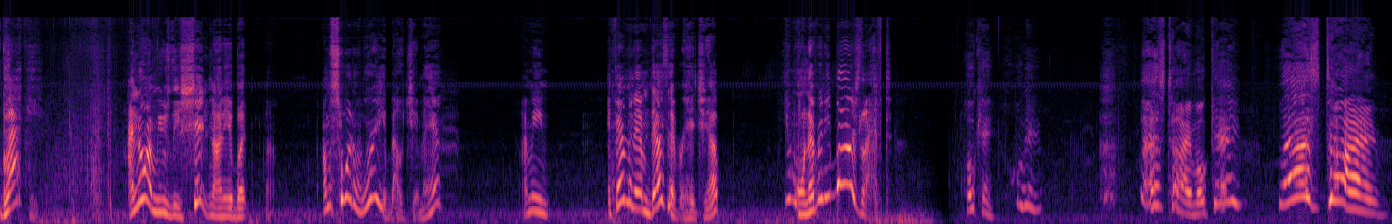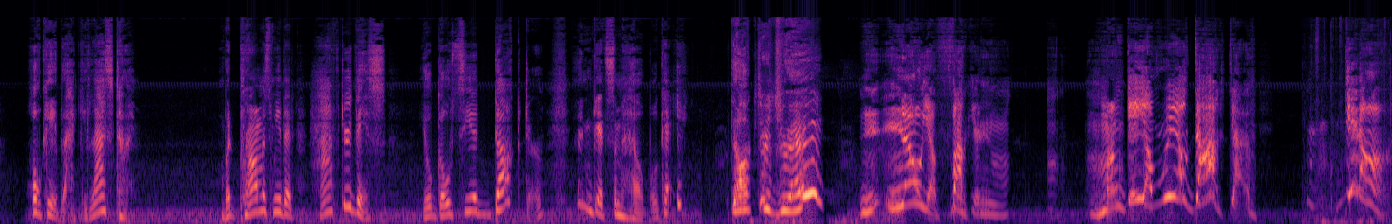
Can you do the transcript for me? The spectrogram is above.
Blackie, I know I'm usually shitting on you, but I'm sort of worried about you, man. I mean, if Eminem does ever hit you up, you won't have any bars left. Okay, okay. Last time, okay? Last time! Okay, Blackie, last time. But promise me that after this, you'll go see a doctor and get some help, okay? Dr. Dre? N- no, you fucking monkey, a real doctor! Get on!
